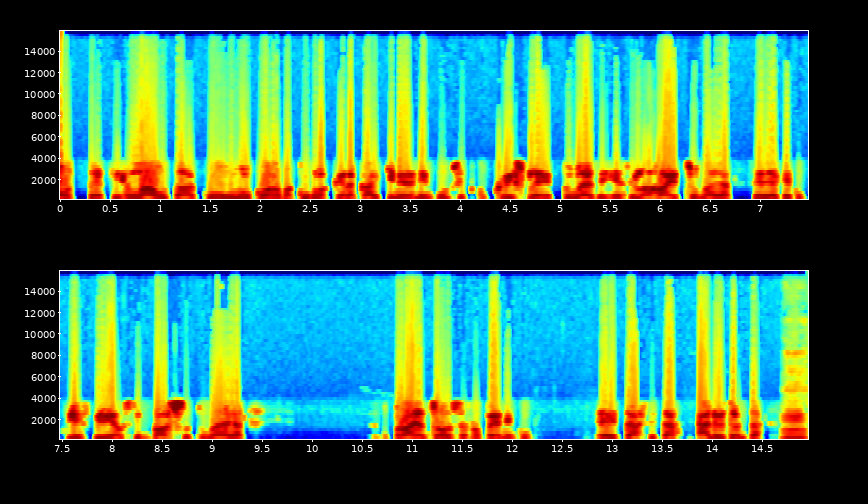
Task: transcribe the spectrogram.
otteet siihen lautaan kuuluu korvakuulokkeelle. Kaikki ne, niin kuin, sit kun Chris Lade tulee siihen sillä haitsulla ja sen jälkeen kun Cliff Williamsin bassu tulee ja Brian Johnson rupeaa niin kuin heittää sitä älytöntä mm.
